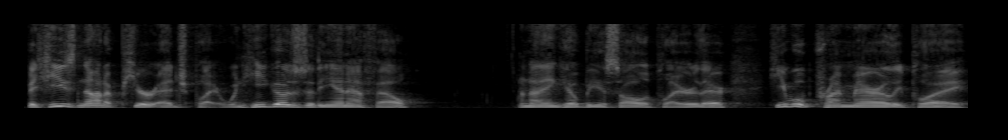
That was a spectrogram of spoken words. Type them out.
but he's not a pure edge player. When he goes to the NFL, and I think he'll be a solid player there, he will primarily play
